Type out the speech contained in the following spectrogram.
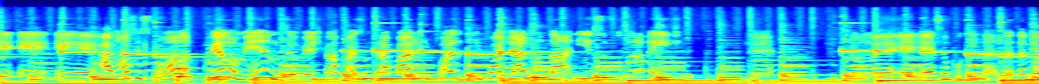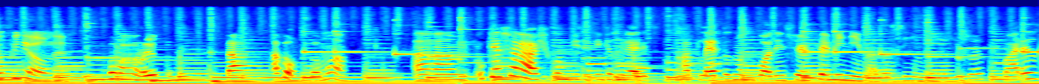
é, é, é a nossa escola, pelo menos, eu vejo que ela faz um trabalho que pode, que pode ajudar nisso futuramente? Então, é, é essa é um pouquinho da, da, da minha opinião, né? Bom, eu... tá, tá bom, vamos lá. Um, o que a senhora acha quando dizem que as mulheres atletas não podem ser femininas? Assim, isso várias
